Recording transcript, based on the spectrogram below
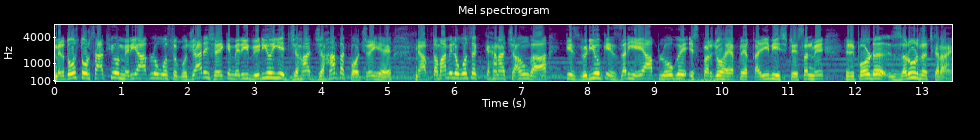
मेरे दोस्त और साथियों, मेरी आप लोगों से गुजारिश है कि मेरी वीडियो ये जहाँ जहाँ तक पहुँच रही है, मैं आप तमामी लोगों से कहना चाहूँगा कि इस वीडियो के ज़रिए आप लोग इस पर जो है अपने करीबी स्टेशन में रिपोर्ट ज़रूर दर्ज कराएँ,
